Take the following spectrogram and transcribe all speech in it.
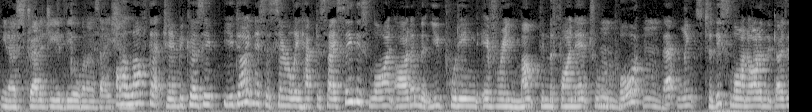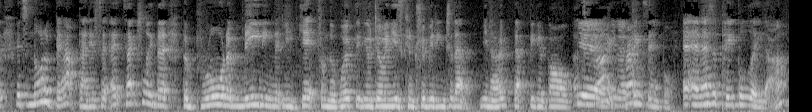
you know strategy of the organisation. I love that, Jan, because it, you don't necessarily have to say, see this line item that you put in every month in the financial mm. report mm. that links to this line item that goes. It's not about that. It's it's actually the the broader meaning that you get from the work that you're doing is contributing to that you know that bigger goal. That's yeah, great, you know, great think, example. And as a people leader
